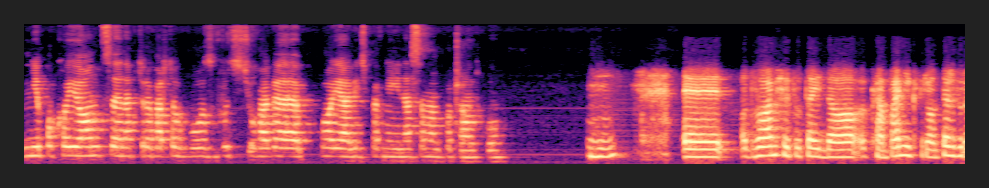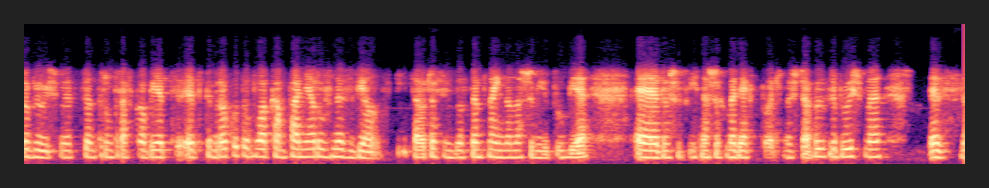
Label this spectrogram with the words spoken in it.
niepokojące, na które warto było zwrócić uwagę, pojawić pewnie i na samym początku. Mhm. E, odwołam się tutaj do kampanii, którą też zrobiłyśmy w Centrum Praw Kobiet w tym roku. To była kampania Równe Związki. Cały czas jest dostępna i na naszym YouTubie, e, we wszystkich naszych mediach społecznościowych. Zrobiłyśmy z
